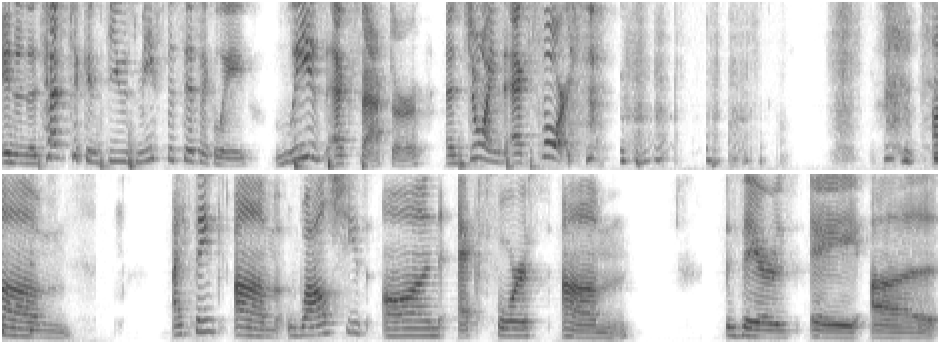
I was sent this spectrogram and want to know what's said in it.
in an attempt to confuse me specifically leaves X Factor and joins X Force. um I think um while she's on X Force um there's a uh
